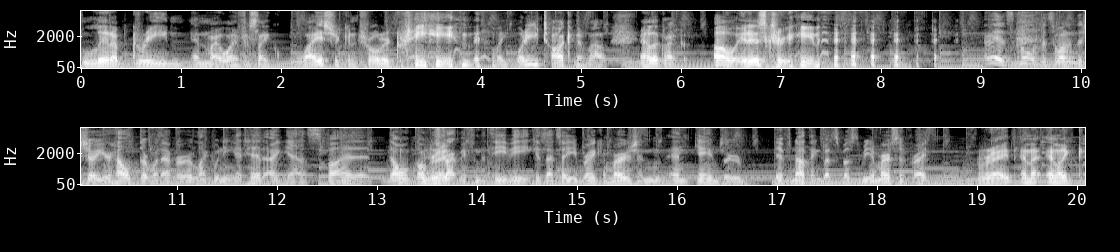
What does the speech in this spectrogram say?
lit up green, and my wife was like, "Why is your controller green?" Like, "What are you talking about?" And I look like, "Oh, it is green." I mean, it's cool if it's wanting to show your health or whatever, like when you get hit, I guess. But don't don't Right. distract me from the TV because that's how you break immersion. And games are, if nothing, but supposed to be immersive, right? Right and, and like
